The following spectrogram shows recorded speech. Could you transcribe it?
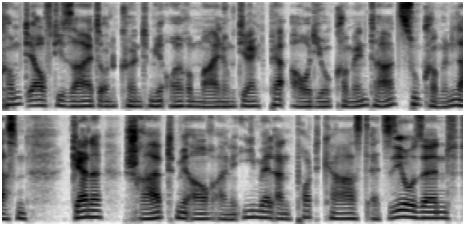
kommt ihr auf die Seite und könnt mir eure Meinung direkt per Audiokommentar zukommen lassen. Gerne schreibt mir auch eine E-Mail an podcast.seosenf,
